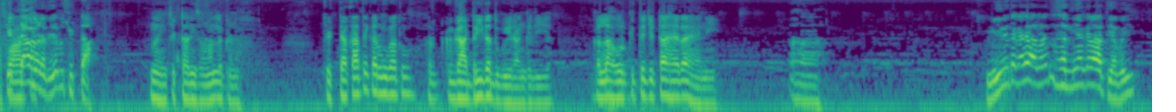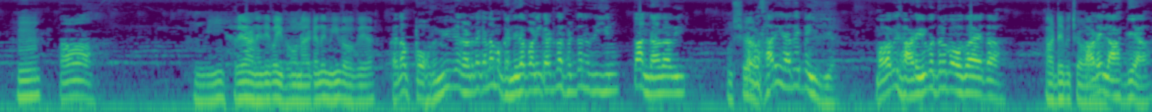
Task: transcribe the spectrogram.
ਚਿੱਟਾ ਹੋਣਾ ਚਾਹੀਦਾ ਚਿੱਟਾ। ਨਹੀਂ ਚਿੱਟਾ ਨਹੀਂ ਸੋਹਣਾ ਲੱਗਣਾ। ਚਿੱਟਾ ਕਾਤੇ ਕਰੂੰਗਾ ਤੂੰ? ਗ- ਗਾਡਰੀ ਤਾਂ ਦੂਏ ਰੰਗ ਦੀ ਆ। ਕੱਲਾ ਹੋਰ ਕਿਤੇ ਚਿੱਟਾ ਹੈ ਤਾਂ ਹੈ ਨਹੀਂ। ਹਾਂ ਮੀਂਹ ਨੇ ਤਾਂ ਕਹਿੰਦਾ ਆਲਾ ਤਸੱਲੀਆਂ ਕਰਾਤੀਆਂ ਬਈ। ਹੂੰ। ਹਾਂ। ਮੀਂਹ ਹਰਿਆਣੇ ਦੇ ਭਾਈ ਫੋਨ ਆਇਆ ਕਹਿੰਦੇ ਮੀਂਹ ਪਵੇ ਆ ਕਹਿੰਦਾ ਬਹੁਤ ਮੀਂਹ ਵੀ ਖੜਦਾ ਕਹਿੰਦਾ ਮੈਂ ਗੰਨੇ ਦਾ ਪਾਣੀ ਕੱਢਦਾ ਫਿਰਦਾ ਨਦੀ ਜੀ ਨੂੰ ਧਾਨਾਂ ਦਾ ਵੀ। ਅੱਛਾ। ਕਹਿੰਦਾ ਸਾਰੀ ਰਾਤੇ ਪਈ ਗਿਆ ਮਾਵਾ ਵੀ ਸਾਡੇ ਵੀ ਬੱਦਲ ਬਹੁਤ ਆਇਆ ਤਾਂ। ਸਾਡੇ ਬਚਾਓ ਸਾਡੇ ਲੱਗ ਗਿਆ।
